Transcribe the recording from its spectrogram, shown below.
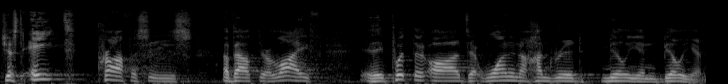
just eight prophecies about their life? They put the odds at one in a hundred million billion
